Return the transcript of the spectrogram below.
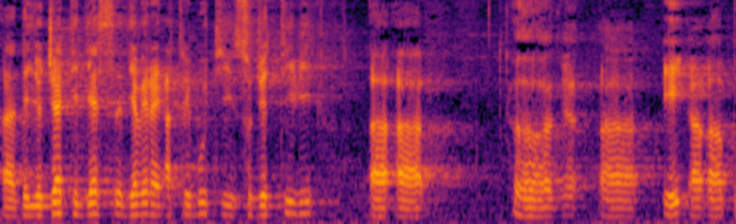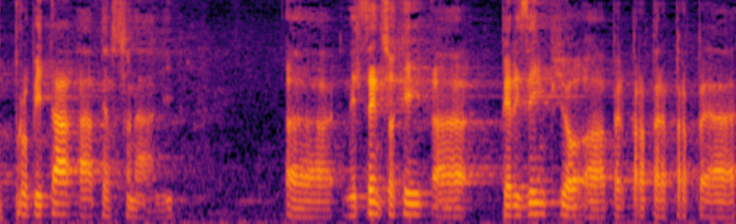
eh, degli oggetti di, essere, di, avere attributi soggettivi eh, eh, e proprietà personali. Nel senso che, per esempio, per, per, per,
